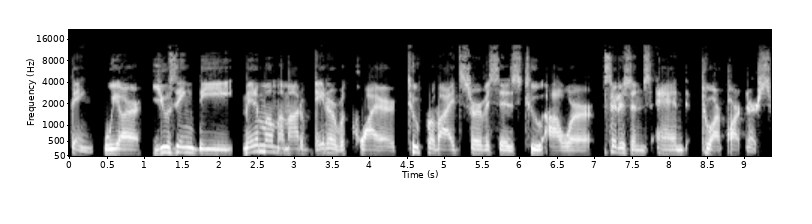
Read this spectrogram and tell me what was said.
thing. We are using the minimum amount of data required to provide services to our citizens and to our partners.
